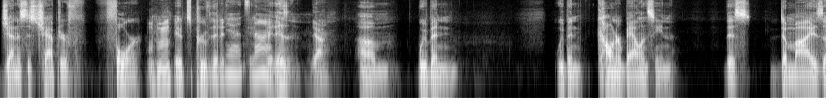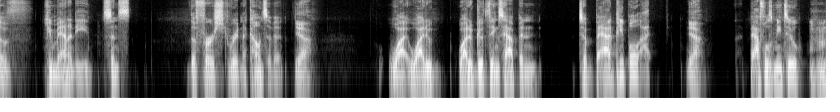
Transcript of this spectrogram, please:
Genesis chapter f- 4 mm-hmm. it's proved that it yeah it's not it, it isn't. Yeah, um, we've been we've been counterbalancing this demise of humanity since the first written accounts of it. Yeah. Why why do why do good things happen to bad people? I, yeah. Baffles me too. Mm-hmm.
